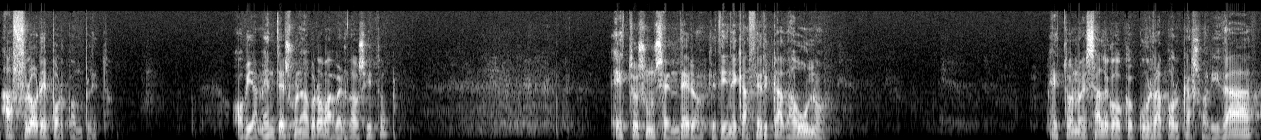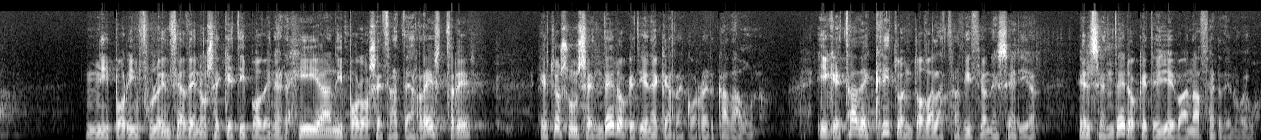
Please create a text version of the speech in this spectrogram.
aflore por completo. Obviamente es una broma, ¿verdad, osito? Esto es un sendero que tiene que hacer cada uno. Esto no es algo que ocurra por casualidad, ni por influencia de no sé qué tipo de energía, ni por los extraterrestres. Esto es un sendero que tiene que recorrer cada uno y que está descrito en todas las tradiciones serias, el sendero que te lleva a nacer de nuevo.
